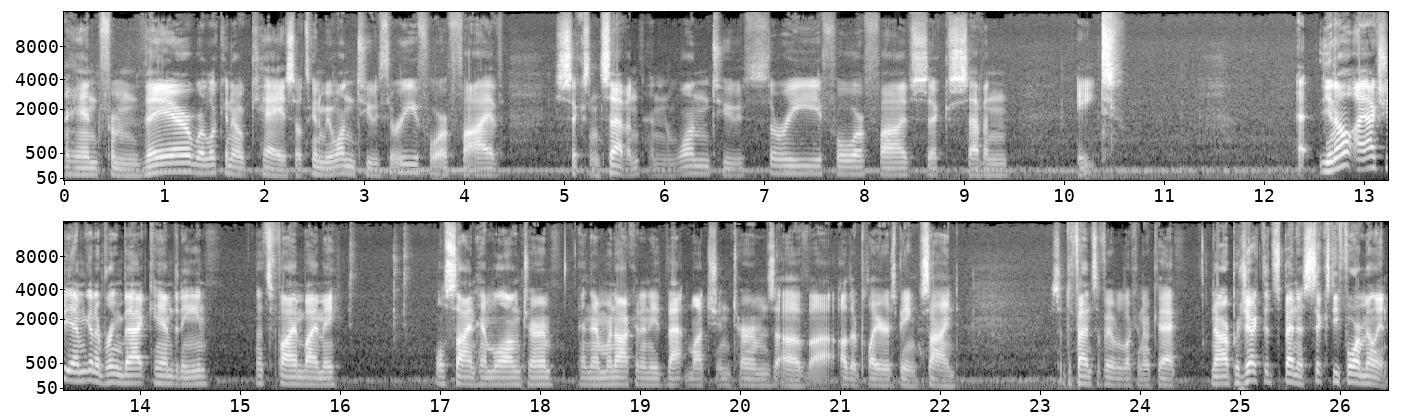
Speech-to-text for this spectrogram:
And from there, we're looking okay. So it's going to be 1, 2, 3, 4, 5, 6, and 7. And 1, 2, 3, 4, 5, 6, 7, 8. Uh, you know, I actually am going to bring back Cam Dineen. That's fine by me. We'll sign him long term. And then we're not going to need that much in terms of uh, other players being signed. So defensively, we're looking okay. Now, our projected spend is 64 million.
